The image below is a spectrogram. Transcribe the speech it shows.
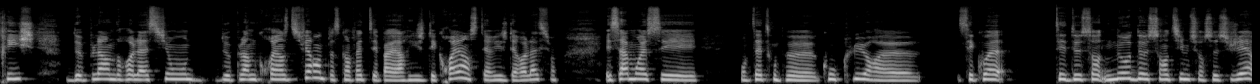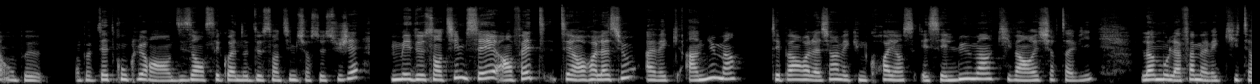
riche, de plein de relations, de plein de croyances différentes, parce qu'en fait c'est pas riche des croyances, t'es riche des relations. Et ça, moi, c'est bon, peut-être qu'on peut conclure. c'est quoi deux nos deux centimes sur ce sujet, on peut peut-être conclure en disant c'est quoi nos deux centimes sur ce sujet. Mes deux centimes, c'est en fait t'es en relation avec un humain. T'es pas en relation avec une croyance et c'est l'humain qui va enrichir ta vie. L'homme ou la femme avec qui tu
